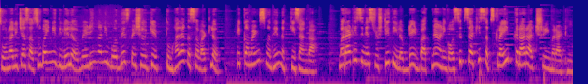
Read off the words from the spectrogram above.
सोनालीच्या सासूबाईंनी दिलेलं वेडिंग आणि बर्थडे स्पेशल गिफ्ट तुम्हाला कसं वाटलं हे कमेंट्समध्ये नक्की सांगा. मराठी सिनेसृष्टीतील अपडेट बातम्या आणि गॉसिपसाठी सबस्क्राईब करा राजश्री मराठी.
